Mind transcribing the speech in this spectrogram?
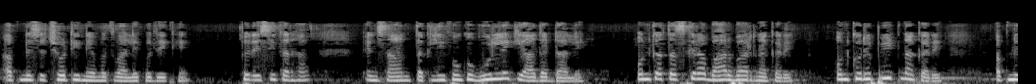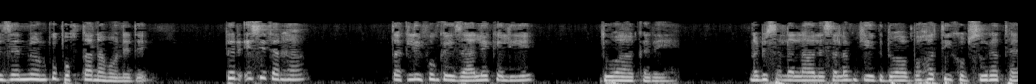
اپنے سے چھوٹی نعمت والے کو دیکھیں۔ پھر اسی طرح انسان تکلیفوں کو بھولنے کی عادت ڈالے۔ ان کا تذکرہ بار بار نہ کرے، ان کو ریپیٹ نہ کرے، اپنے ذہن میں ان کو پختہ نہ ہونے دے۔ پھر اسی طرح تکلیفوں کے ازالے کے لیے دعا کرے۔ نبی صلی اللہ علیہ وسلم کی ایک دعا بہت ہی خوبصورت ہے۔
